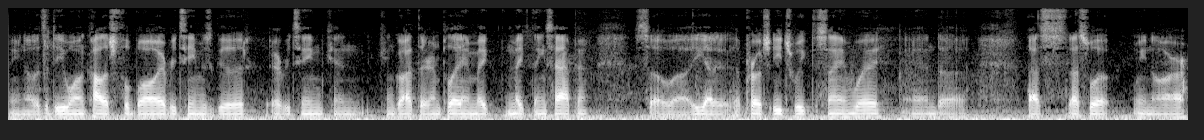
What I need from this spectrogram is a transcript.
you know it's a D1 college football. Every team is good. Every team can can go out there and play and make make things happen. So uh, you got to approach each week the same way, and uh, that's that's what you know our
